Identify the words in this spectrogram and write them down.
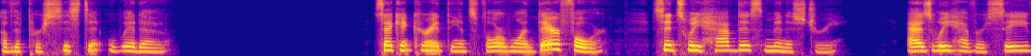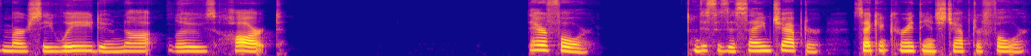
of the persistent widow. 2 Corinthians 4 1. Therefore, since we have this ministry, as we have received mercy, we do not lose heart. Therefore, this is the same chapter, 2 Corinthians chapter 4.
